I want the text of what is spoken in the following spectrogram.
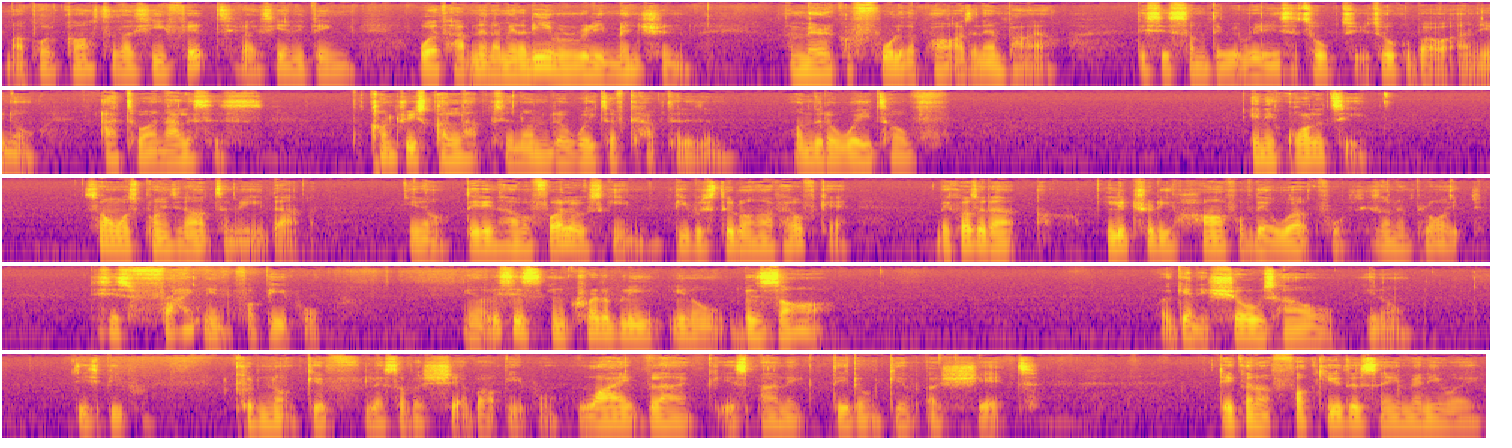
my podcast as I see fit. If I see anything worth happening, I mean, I didn't even really mention America falling apart as an empire. This is something we really need to talk to talk about, and you know, add to our analysis. The country's collapsing under the weight of capitalism, under the weight of inequality someone was pointing out to me that, you know, they didn't have a furlough scheme. People still don't have healthcare. Because of that, literally half of their workforce is unemployed. This is frightening for people. You know, this is incredibly, you know, bizarre. Again, it shows how, you know, these people could not give less of a shit about people. White, black, Hispanic, they don't give a shit. They're gonna fuck you the same anyway.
